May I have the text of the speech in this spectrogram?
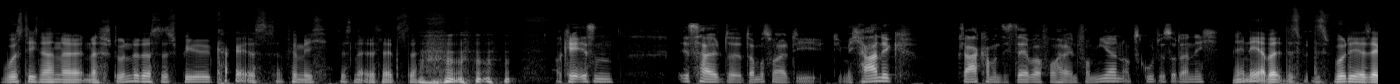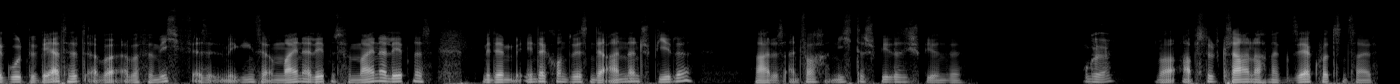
wusste ich nach einer, einer, Stunde, dass das Spiel kacke ist für mich. Das ist das letzte. okay, ist ein. Ist halt, äh, da muss man halt die, die Mechanik Klar kann man sich selber vorher informieren, ob es gut ist oder nicht. Nee, nee, aber das, das wurde ja sehr gut bewertet, aber, aber für mich, also mir ging es ja um mein Erlebnis, für mein Erlebnis mit dem Hintergrundwissen der anderen Spiele, war das einfach nicht das Spiel, das ich spielen will. Okay. War absolut klar nach einer sehr kurzen Zeit.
